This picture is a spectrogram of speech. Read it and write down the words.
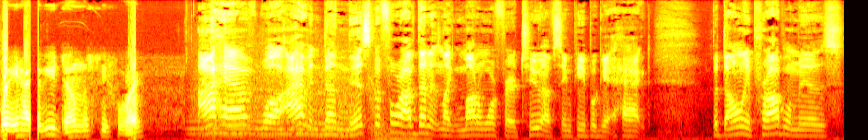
Wait, have you done this before? I have, well, I haven't done this before. I've done it in like Modern Warfare 2. I've seen people get hacked. But the only problem is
